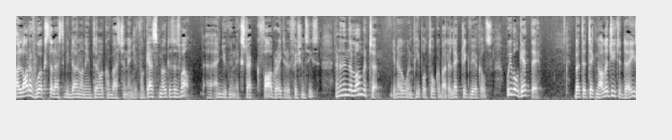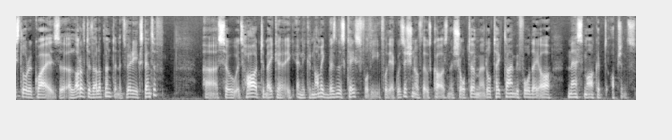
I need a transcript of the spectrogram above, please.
a lot of work still has to be done on the internal combustion engine for gas motors as well, uh, and you can extract far greater efficiencies. And then in the longer term, you know, when people talk about electric vehicles, we will get there. But the technology today still requires a lot of development and it's very expensive. Uh, so it's hard to make a, an economic business case for the, for the acquisition of those cars in the short term. It'll take time before they are mass market options.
